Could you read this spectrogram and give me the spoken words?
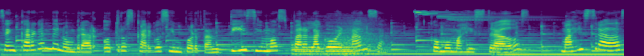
se encargan de nombrar otros cargos importantísimos para la gobernanza, como magistrados, magistradas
